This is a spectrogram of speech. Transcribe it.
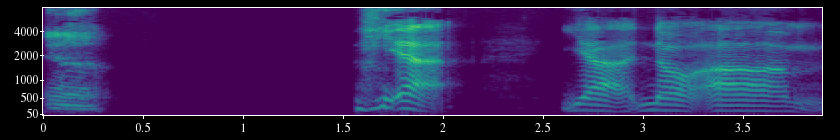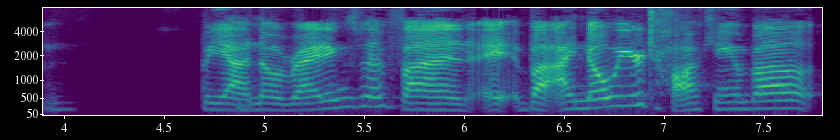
Yeah. Yeah. Yeah, no, um but yeah, no, writing's been fun. Eh, But I know what you're talking about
